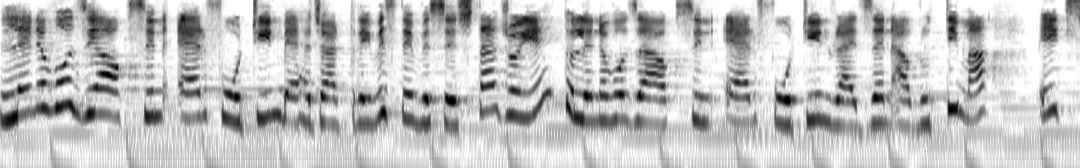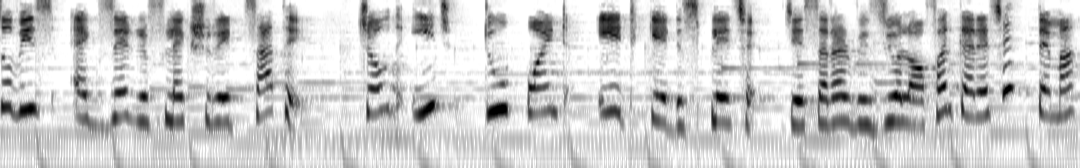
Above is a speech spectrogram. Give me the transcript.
લેનોવો ઝિયાઓક્સિન એર ફોર્ટીન બે હજાર ત્રેવીસની વિશેષતા જોઈએ તો Lenovo Xiaoxin air fourteen Ryzen આવૃત્તિમાં એકસો વીસ એક્ઝેટ રિફ્લેક્સ રેટ સાથે ચૌદ inch two point eight K display છે. જે સરળ વિઝ્યુઅલ ઓફર કરે છે, તેમાં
